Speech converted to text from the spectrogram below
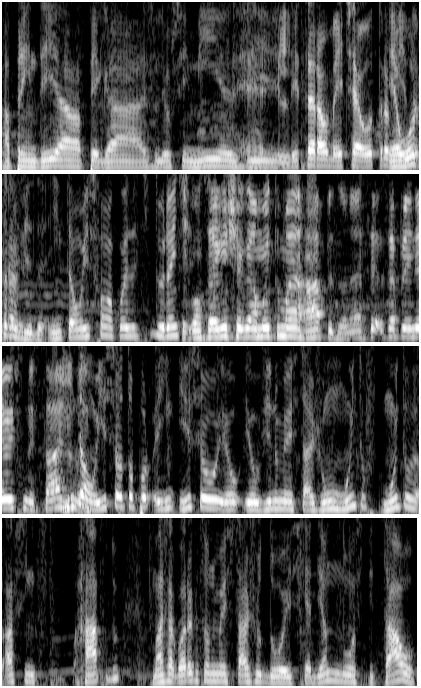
aprender a pegar as leucemias É, e literalmente é outra é vida. outra mesmo. vida. Então isso foi uma coisa que durante você consegue chegar muito mais rápido, né? Você você aprendeu isso no estágio? então, Luiz? isso eu tô por- isso eu, eu, eu vi no meu estágio 1 muito, muito assim, rápido, mas agora que eu tô no meu estágio 2, que é dentro de um hospital,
